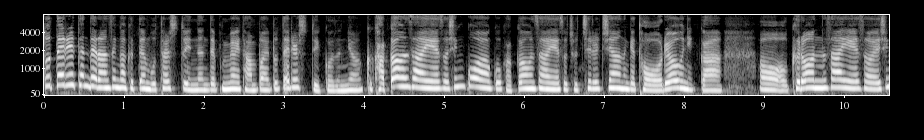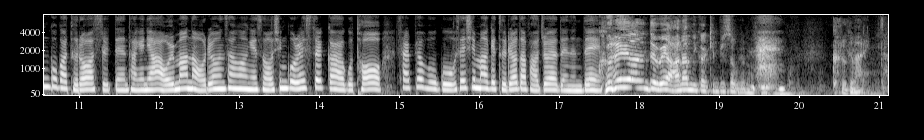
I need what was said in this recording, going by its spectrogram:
또 때릴 텐데라는 생각 그때는 못할 수도 있는데 분명히 다음번에 또 때릴 수도 있거든요. 그 가까운 사이에서 신고하고 가까운 사이에서 조치를 취하는 게 더 어려우니까 어 그런 사이에서의 신고가 들어왔을 때는 당연히 아 얼마나 어려운 상황에서 신고를 했을까 하고 더 살펴보고 세심하게 들여다 봐줘야 되는데 그래야 하는데 왜 안 합니까, 김필성 변호사? 그러게 말입니다.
